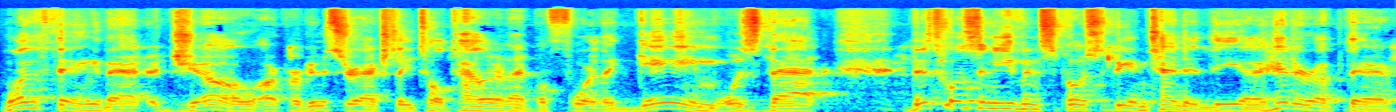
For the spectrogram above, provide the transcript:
One thing that Joe, our producer, actually told Tyler and I before the game was that this wasn't even supposed to be intended. The uh, hitter up there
